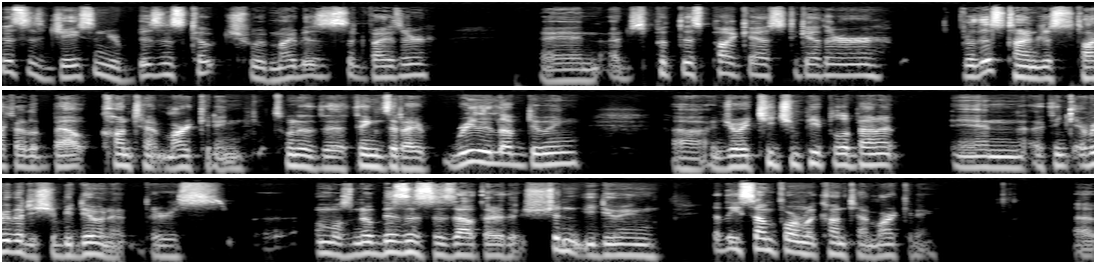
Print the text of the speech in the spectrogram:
This is Jason, your business coach with My Business Advisor. And I just put this podcast together for this time just to talk about content marketing. It's one of the things that I really love doing. Uh, enjoy teaching people about it, and I think everybody should be doing it. There's almost no businesses out there that shouldn't be doing at least some form of content marketing. Uh,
